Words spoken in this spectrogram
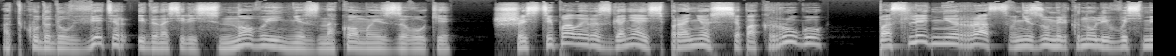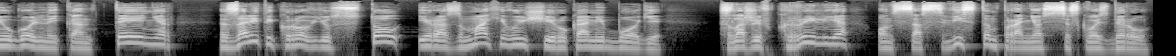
откуда дул ветер и доносились новые незнакомые звуки. Шестипалый, разгоняясь, пронесся по кругу. Последний раз внизу мелькнули восьмиугольный контейнер, залитый кровью стол и размахивающие руками боги. Сложив крылья, он со свистом пронесся сквозь дыру.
